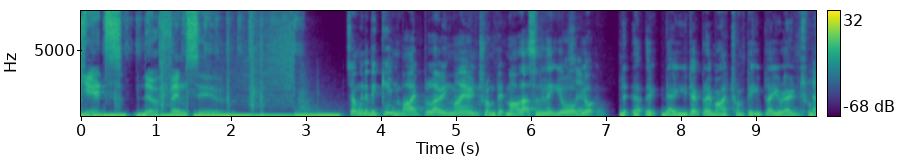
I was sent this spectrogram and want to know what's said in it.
get defensive. So I'm going to begin by blowing my own trumpet, Mark. That's something that you're. you're no, no, you don't blow my trumpet. You blow your own trumpet.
